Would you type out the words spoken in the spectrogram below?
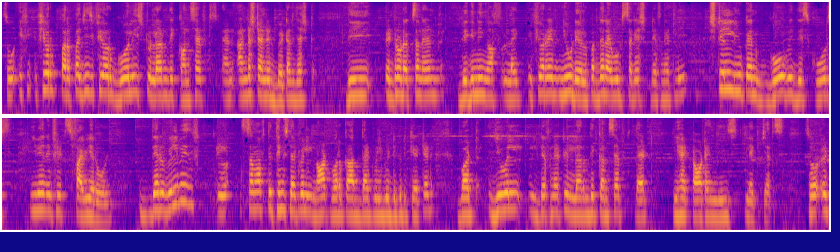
So if, if your purpose is if your goal is to learn the concepts and understand it better just the introduction and beginning of like if you're a new developer then i would suggest definitely still you can go with this course even if it's five year old. There will be some of the things that will not work out that will be deprecated but you will definitely learn the concept that he had taught in these lectures. So it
